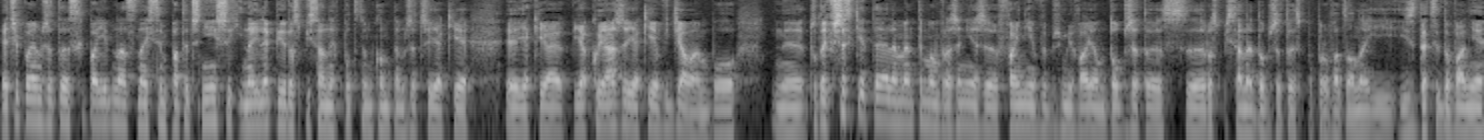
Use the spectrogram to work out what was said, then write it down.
ja ci powiem, że to jest chyba jedna z najsympatyczniejszych i najlepiej rozpisanych pod tym kątem rzeczy, jakie, jakie ja kojarzę, jakie ja widziałem, bo tutaj wszystkie te elementy mam wrażenie, że fajnie wybrzmiewają, dobrze to jest rozpisane, dobrze to jest poprowadzone i, i zdecydowanie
